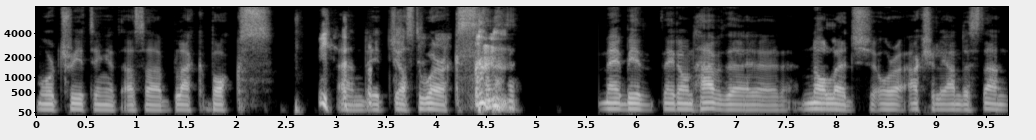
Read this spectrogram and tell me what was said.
more treating it as a black box yeah. and it just works. Maybe they don't have the knowledge or actually understand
